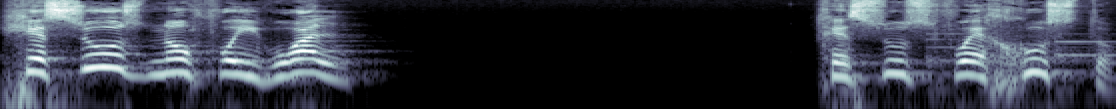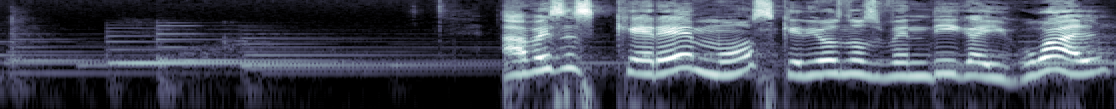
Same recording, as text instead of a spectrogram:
Jesús no fue igual. Jesús fue justo. A veces queremos que Dios nos bendiga igual,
